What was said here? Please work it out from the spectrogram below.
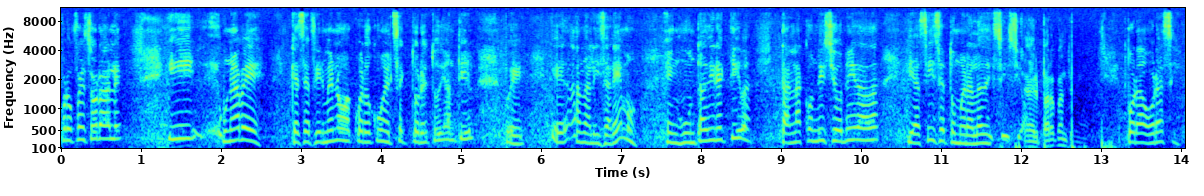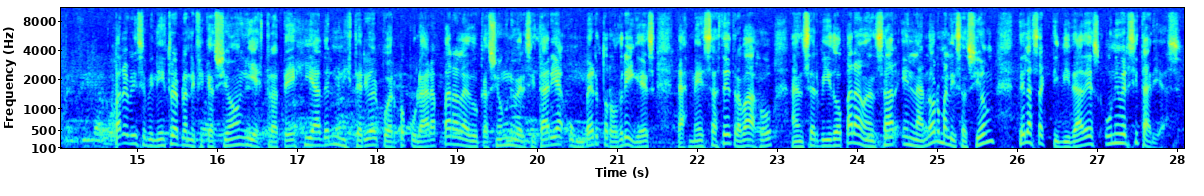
profesorales y una vez que se firmen los acuerdos con el sector estudiantil, pues eh, analizaremos en junta directiva, están las condiciones dadas y así se tomará la decisión. ¿El paro continúa? Por ahora sí. Para el viceministro de Planificación y Estrategia del Ministerio del Poder Popular para la Educación Universitaria, Humberto Rodríguez, las mesas de trabajo han servido para avanzar en la normalización de las actividades universitarias.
